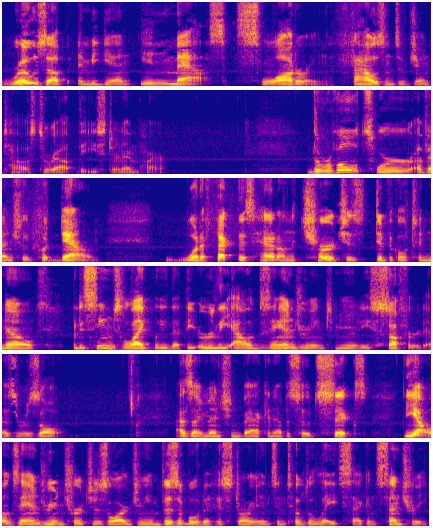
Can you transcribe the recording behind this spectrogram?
rose up and began in mass slaughtering thousands of Gentiles throughout the Eastern Empire. The revolts were eventually put down. What effect this had on the church is difficult to know, but it seems likely that the early Alexandrian community suffered as a result. As I mentioned back in episode 6, the Alexandrian church is largely invisible to historians until the late 2nd century.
